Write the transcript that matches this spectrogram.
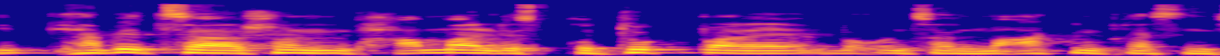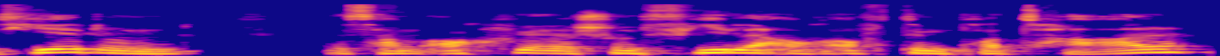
Ich habe jetzt ja schon ein paar Mal das Produkt bei, bei unseren Marken präsentiert und es haben auch schon viele auch auf dem Portal.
